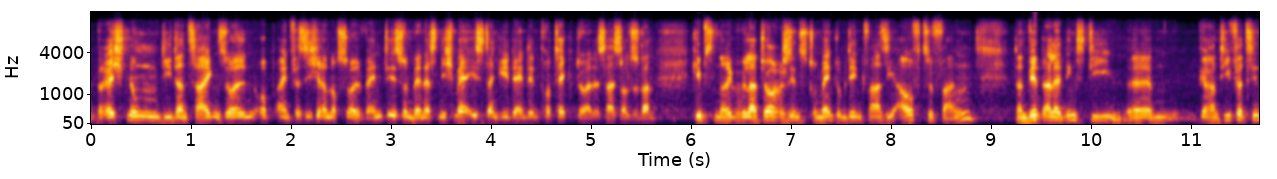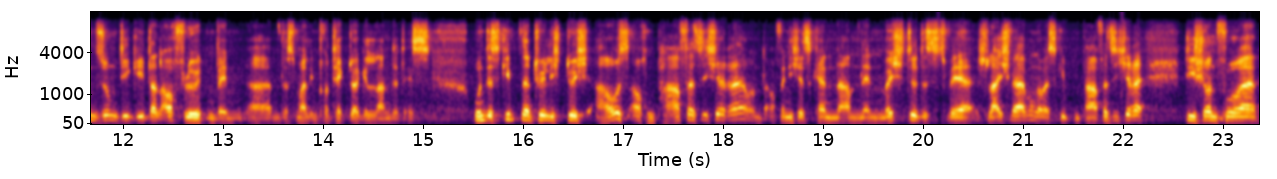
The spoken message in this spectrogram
Berechnungen, die dann zeigen sollen, ob ein Versicherer noch solvent ist. Und wenn es nicht mehr ist, dann geht er in den Protektor. Das heißt also, dann gibt es ein regulatorisches Instrument, um den quasi aufzufangen. Dann wird allerdings die ähm, Garantieverzinsung, die geht dann auch flöten, wenn äh, das mal im Protektor gelandet ist. Und es gibt natürlich durchaus auch ein paar Versicherer, und auch wenn ich jetzt keinen Namen nennen möchte, das wäre Schleichwerbung, aber es gibt ein paar Versicherer, die schon vor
